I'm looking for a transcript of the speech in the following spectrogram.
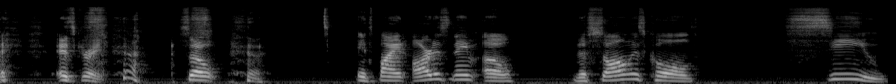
it's great. So it's by an artist named O. The song is called See You.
